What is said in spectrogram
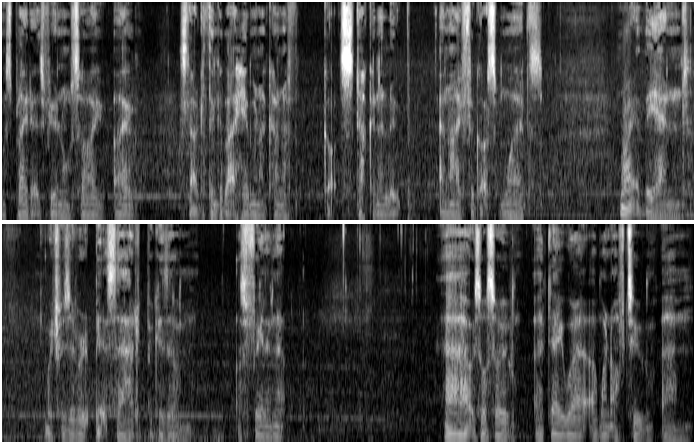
was played at his funeral. So I, I started to think about him, and I kind of got stuck in a loop and I forgot some words right at the end, which was a bit sad because um, I was feeling it. Uh, it was also a day where I went off to um,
